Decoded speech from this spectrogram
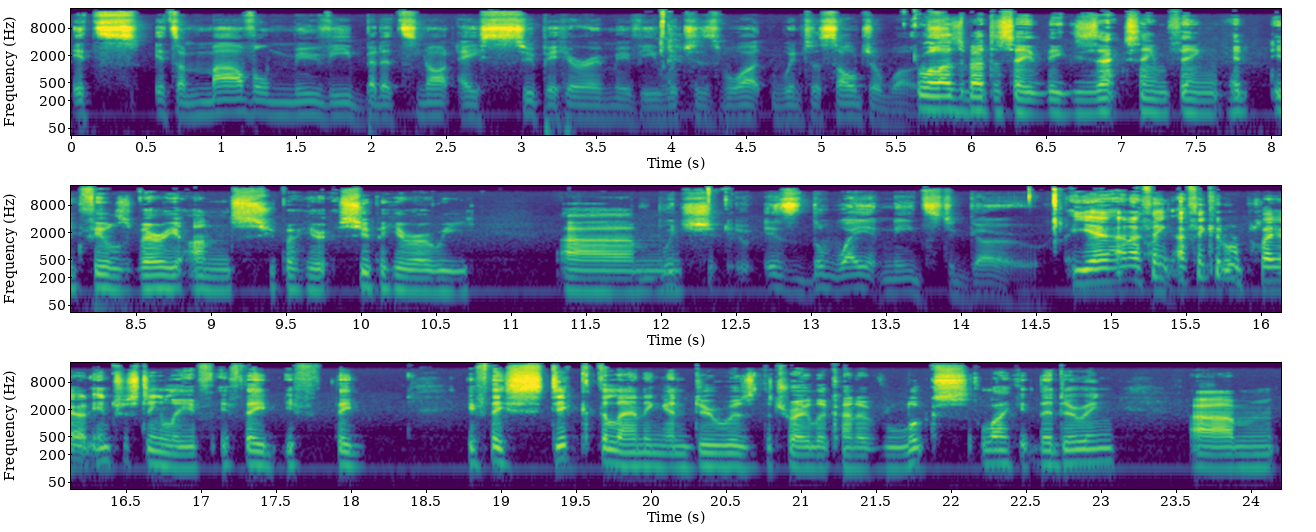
it's it's a Marvel movie, but it's not a superhero movie, which is what Winter Soldier was. Well, I was about to say the exact same thing. It it feels very unsuperhero superhero-y. Um, which is the way it needs to go. Yeah, and I think I think it will play out interestingly if, if they if they if they stick the landing and do as the trailer kind of looks like it they're doing. Um,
